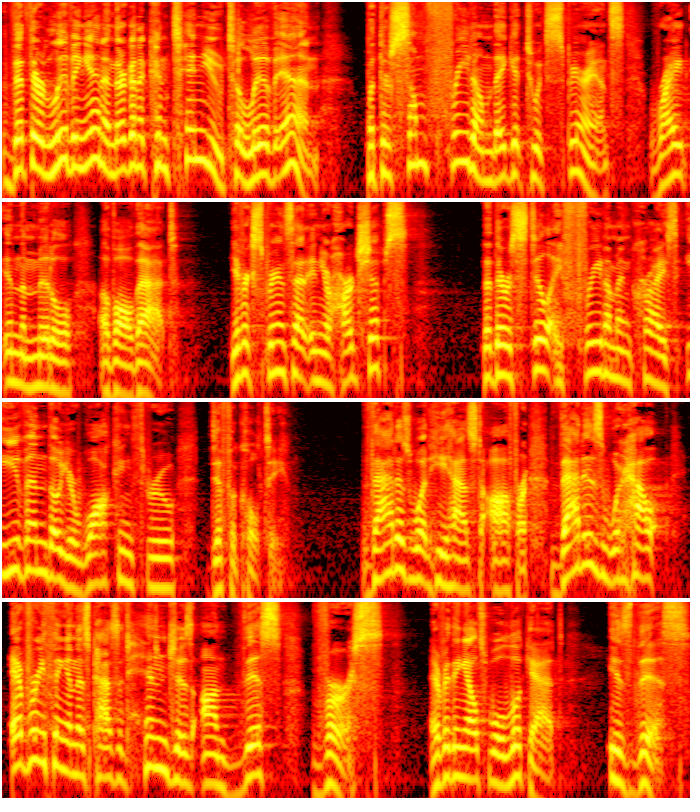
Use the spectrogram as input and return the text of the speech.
that they're living in and they're going to continue to live in. But there's some freedom they get to experience right in the middle of all that. You ever experience that in your hardships? That there is still a freedom in Christ, even though you're walking through difficulty. That is what he has to offer. That is where, how everything in this passage hinges on this verse. Everything else we'll look at is this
